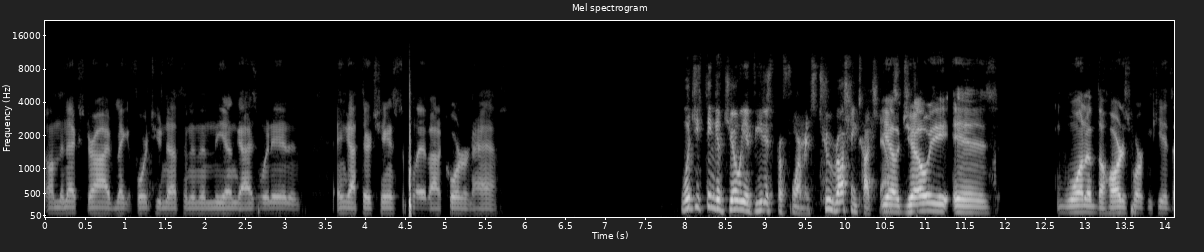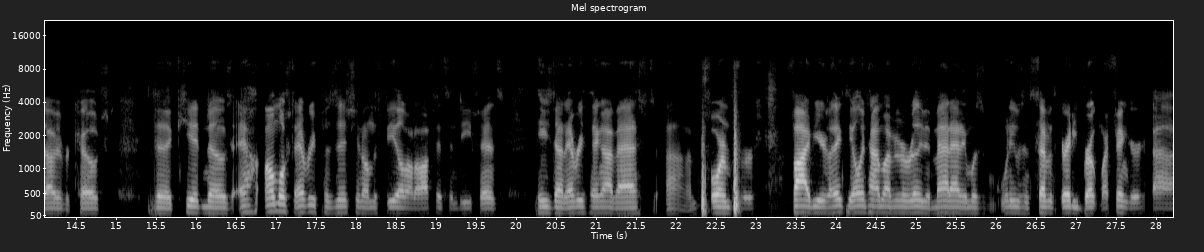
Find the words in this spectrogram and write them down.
on the next drive, make it two nothing, and then the young guys went in and and got their chance to play about a quarter and a half. What do you think of Joey Avitia's performance? Two rushing touchdowns. Know, Joey is one of the hardest working kids I've ever coached. The kid knows almost every position on the field on offense and defense. He's done everything I've asked um, for him for five years. I think the only time I've ever really been mad at him was when he was in seventh grade. He broke my finger uh,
